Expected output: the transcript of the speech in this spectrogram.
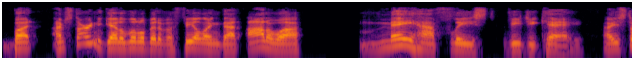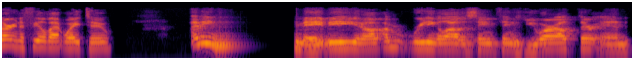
But I'm starting to get a little bit of a feeling that Ottawa may have fleeced VGK. Are you starting to feel that way too? I mean, maybe, you know, I'm reading a lot of the same things you are out there. And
